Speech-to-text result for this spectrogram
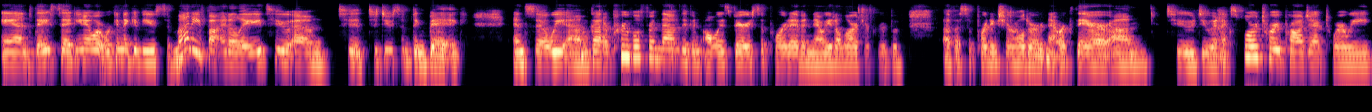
And they said, you know what, we're going to give you some money finally to um, to to do something big. And so we um, got approval from them. They've been always very supportive, and now we had a larger group of of a supporting shareholder network there um, to do an exploratory project where we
